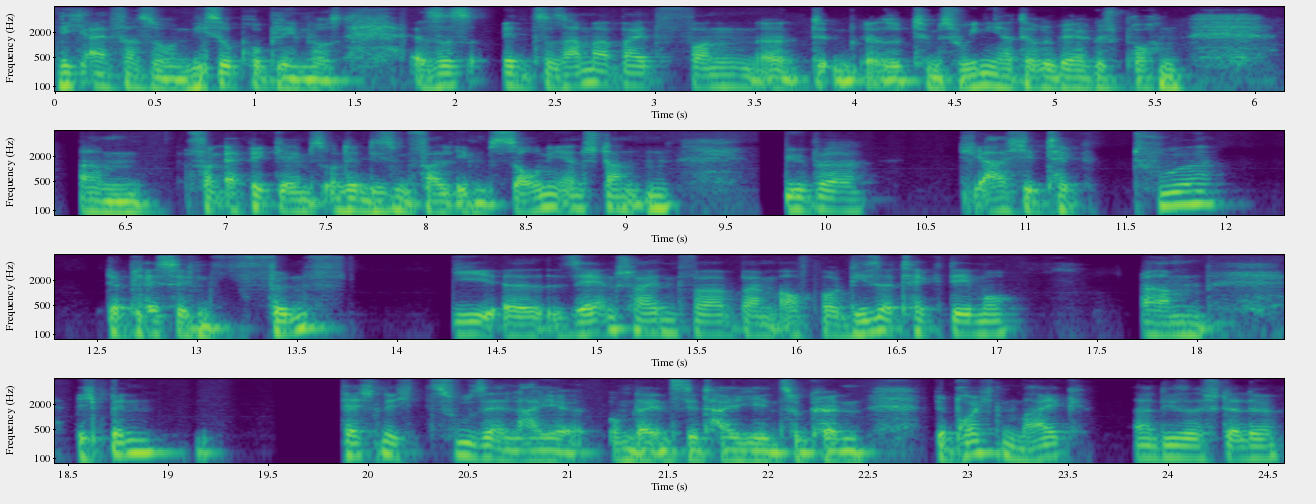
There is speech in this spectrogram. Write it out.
Nicht einfach so, nicht so problemlos. Es ist in Zusammenarbeit von, äh, also Tim Sweeney hat darüber ja gesprochen, ähm, von Epic Games und in diesem Fall eben Sony entstanden, über die Architektur der PlayStation 5, die äh, sehr entscheidend war beim Aufbau dieser Tech-Demo. Ähm, ich bin technisch zu sehr Laie, um da ins Detail gehen zu können. Wir bräuchten Mike an dieser Stelle,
